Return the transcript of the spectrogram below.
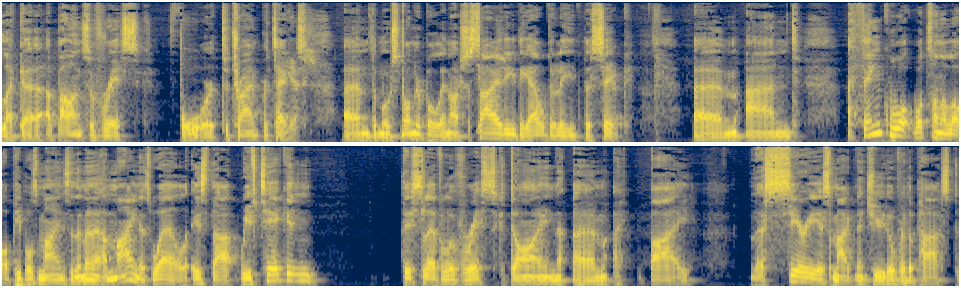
like a, a balance of risk for to try and protect yes. um, the most vulnerable in our society, the elderly, the sick, um, and I think what what's on a lot of people's minds in the minute, and mine as well, is that we've taken this level of risk down um, by a serious magnitude over the past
